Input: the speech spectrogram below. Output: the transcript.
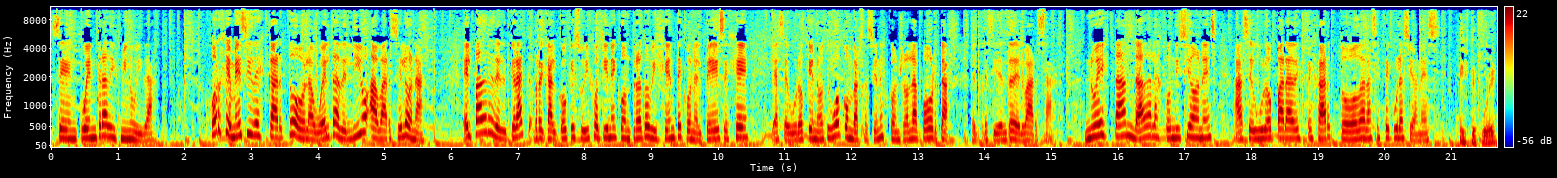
se encuentra disminuida. Jorge Messi descartó la vuelta del lío a Barcelona. El padre del crack recalcó que su hijo tiene contrato vigente con el PSG y aseguró que no tuvo conversaciones con John Laporta, el presidente del Barça. No están dadas las condiciones, aseguró para despejar todas las especulaciones. Este fue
